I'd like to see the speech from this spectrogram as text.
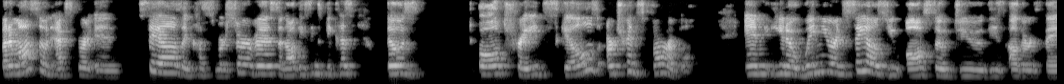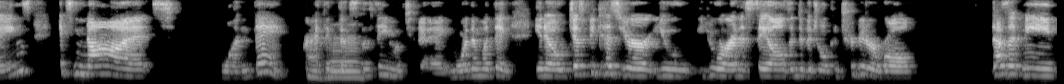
but I'm also an expert in sales and customer service and all these things because those all trade skills are transferable. And you know, when you're in sales, you also do these other things. It's not one thing. Mm-hmm. I think that's mm-hmm. the theme of today. More than one thing. You know, just because you're you you are in a sales individual contributor role doesn't mean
